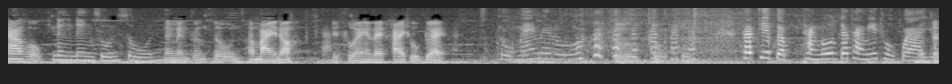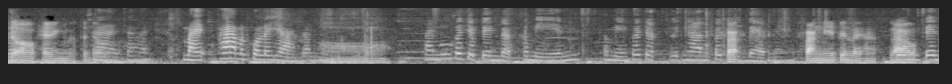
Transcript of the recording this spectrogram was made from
ห้าหกหนึ่งหนึ่งศูนย์ศูนย์ หนึ่งหนึ่งศูนย์ศูนย์ผ้าไหมเนาะค่ะ สวยๆอะไรขายถูกด้วย ถูกไหมไม่รู้ ถูกถูกถูกถ้าเทียบกับทางนู้นก็ทางนี้ถูกกว่ารัอยู่ตดแล้อวแพงรัตดอใช่ใช่ไหมผ้ามันคนละอย่างกัน อ๋อ ทางนู้นก็จะเป็นแบบเขมรเขมรก็จะงานก็จะอีกแบบหนึงฝั่งนี้เป็นอะไรฮะเป็ลานวเป็น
